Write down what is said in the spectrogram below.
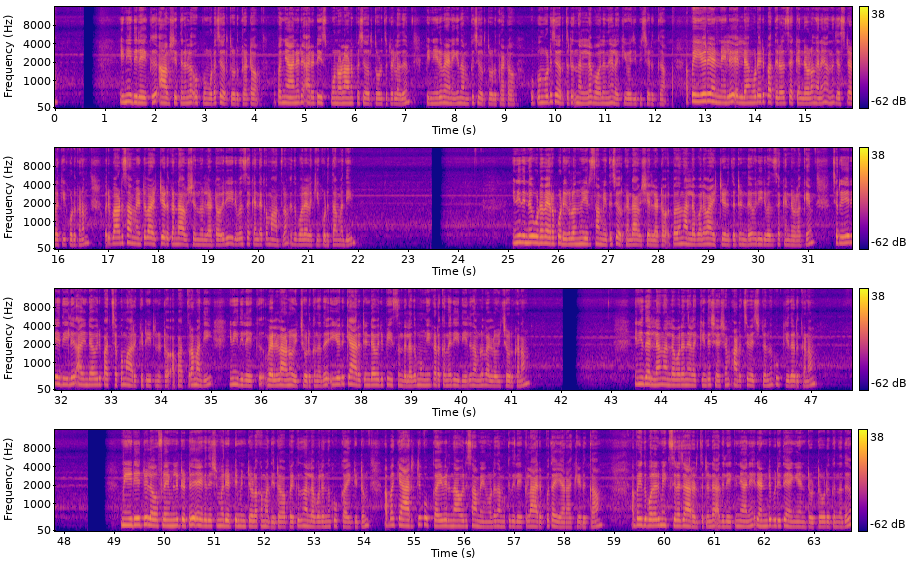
ഇനി ഇതിലേക്ക് ആവശ്യത്തിനുള്ള ഉപ്പും കൂടെ ചേർത്ത് കൊടുക്കുക കേട്ടോ. അപ്പോൾ ഞാനൊരു അര ടീസ്പൂണോളാണ് ഇപ്പോൾ ചേർത്ത് കൊടുത്തിട്ടുള്ളത്. പിന്നീട് വേണമെങ്കിൽ നമുക്ക് ചേർത്ത് കൊടുക്കാം കേട്ടോ. ഉപ്പും കൂടി ചേർത്തിട്ട് നല്ല പോലെ ഒന്ന് ഇളക്കി യോജിപ്പിച്ചെടുക്കുക. അപ്പോൾ ഈ ഒരു എണ്ണയിൽ എല്ലാം കൂടി ഒരു പത്തിരുപത് സെക്കൻഡോളം അങ്ങനെ ഒന്ന് ജസ്റ്റ് ഇളക്കി കൊടുക്കണം. ഒരുപാട് സമയത്ത് വഴറ്റിയെടുക്കേണ്ട ആവശ്യമൊന്നുമില്ല കേട്ടോ. ഒരു ഇരുപത് സെക്കൻഡൊക്കെ മാത്രം ഇതുപോലെ ഇളക്കി കൊടുത്താൽ മതി. ഇനി ഇതിന്റെ കൂടെ വേറെ പൊടികളൊന്നും ഈ ഒരു സമയത്ത് ചേർക്കേണ്ട ആവശ്യമില്ല കേട്ടോ. ഇപ്പോൾ അത് നല്ലപോലെ വഴറ്റിയെടുത്തിട്ടുണ്ട് ഒരു ഇരുപത് സെക്കൻഡോളൊക്കെ ചെറിയ രീതിയിൽ അതിന്റെ ആ ഒരു പച്ചപ്പ് മാറിക്കിട്ടിയിട്ടുണ്ട് കേട്ടോ. അപ്പോൾ അത്ര മതി. ഇനി ഇതിലേക്ക് വെള്ളമാണ് ഒഴിച്ചു കൊടുക്കുന്നത്. ഈ ഒരു ക്യാരറ്റിന്റെ ഒരു പീസ് ഉണ്ടല്ലോ അത് മുങ്ങി കിടക്കുന്ന രീതിയിൽ നമ്മൾ വെള്ളം ഒഴിച്ചു കൊടുക്കണം. ഇനി ഇതെല്ലാം നല്ലപോലെ നിളക്കിയതിന്റെ ശേഷം അടച്ച് വെച്ചിട്ടൊന്ന് കുക്ക് ചെയ്തെടുക്കണം. മീഡിയം ടു ലോ ഫ്ലെയിമിലിട്ടിട്ട് ഏകദേശം ഒരു എട്ട് മിനിറ്റോളൊക്കെ മതി കേട്ടോ അപ്പോഴേക്ക് ഇത് നല്ലപോലെ ഒന്ന് കുക്കായി കിട്ടും. അപ്പോൾ ക്യാരറ്റ് കുക്കായി വരുന്ന ആ ഒരു സമയം കൊണ്ട് നമുക്ക് ഇതിലേക്കുള്ള അരപ്പ് തയ്യാറാക്കിയെടുക്കാം അപ്പോൾ ഇതുപോലെ ഒരു മിക്സിയുടെ ജാർ എടുത്തിട്ടുണ്ട്. അതിലേക്ക് ഞാൻ രണ്ട് പിടി തേങ്ങയാണ് ഇട്ട് കൊടുക്കുന്നത്.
